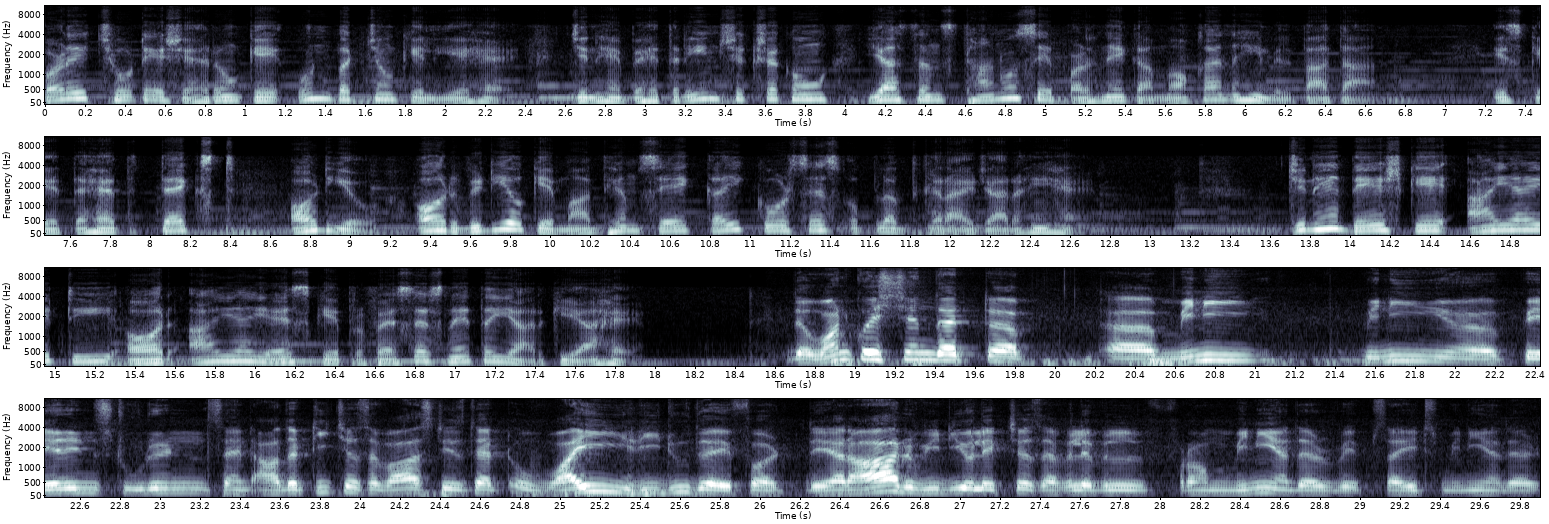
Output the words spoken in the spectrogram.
बड़े छोटे शहरों के उन बच्चों के लिए है जिन्हें बेहतरीन शिक्षकों या संस्थानों से पढ़ने का मौका नहीं मिल पाता इसके तहत टेक्स्ट ऑडियो और वीडियो के माध्यम से कई कोर्सेज उपलब्ध कराए जा रहे हैं जिन्हें देश के आईआईटी और आईआईएस के प्रोफेसर्स ने तैयार किया है The one question that uh, uh, many many uh, parents, students, and other teachers have asked is that oh, why redo the effort? There are video lectures available from many other websites, many other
